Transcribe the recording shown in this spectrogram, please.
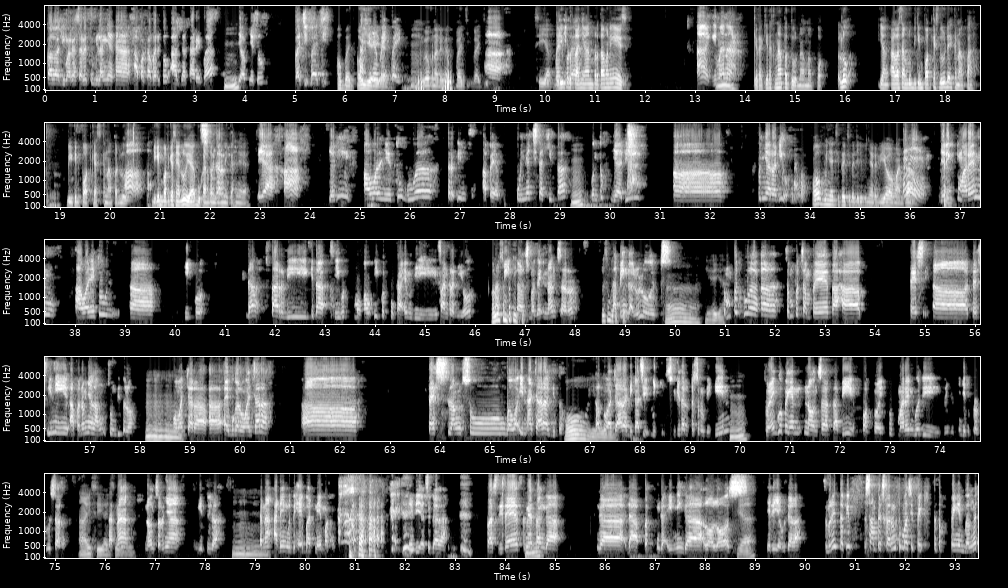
kalau di Makassar itu bilangnya apa kabar itu agak kareba, Hmm. jawabnya itu baji-baji. Oh, baj oh iya, Artinya iya. baik-baik. Hmm, gua pernah dengar baji-baji. Ah, Siap. Jadi Baji-baji. pertanyaan pertama nih, Is. ah gimana? Kira-kira kenapa tuh nama po lu yang alasan lu bikin podcast dulu deh kenapa bikin podcast kenapa dulu Ah, bikin podcastnya dulu ya bukan tentang Sebenarnya- nikahnya ya Iya, ah. Jadi awalnya itu gua terin apa ya punya cita-cita hmm? untuk jadi eh penyiar radio. oh punya cita-cita jadi penyiar radio mantap Hmm, jadi kemarin awalnya itu eh, ikut daftar di kita ikut mau ikut UKM di Fun Radio. Oh lu eh, ikut? sebagai announcer, lu sempet tapi nggak lulus. ah iya iya. Sempet gua sempet sampai tahap tes eh, tes ini apa namanya langsung gitu loh. Hmm, hmm, wawancara eh bukan wawancara. Eh tes langsung bawain acara gitu. Oh iya, satu iya. acara dikasih bikin kita disuruh bikin. Hmm. Sebenarnya gue pengen announcer tapi waktu itu kemarin gue ditunjukin jadi produser I see, I see. Karena- announcernya gitu lah Hmm. karena ada yang lebih hebat memang jadi ya sudahlah pas dites ternyata Hmm. nggak nggak dapet nggak ini nggak lolos ya jadi ya udahlah sebenarnya tapi sampai sekarang tuh masih pe tetap pengen banget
